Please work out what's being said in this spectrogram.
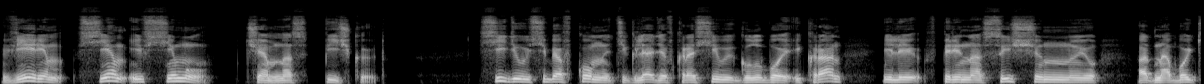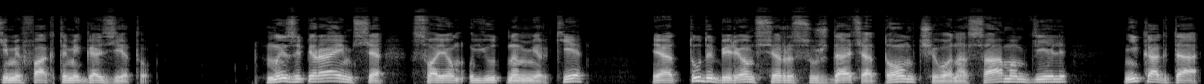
верим всем и всему, чем нас пичкают. Сидя у себя в комнате, глядя в красивый голубой экран или в перенасыщенную однобойкими фактами газету. Мы запираемся в своем уютном мирке и оттуда беремся рассуждать о том, чего на самом деле никогда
